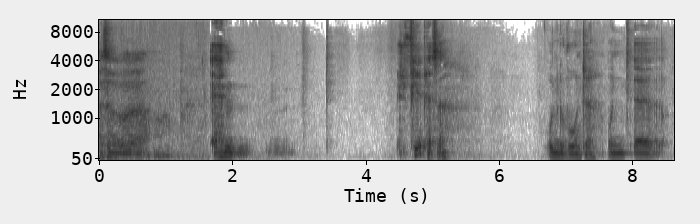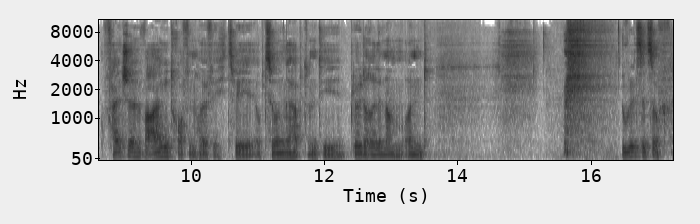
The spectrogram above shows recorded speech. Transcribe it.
Also, äh, Ähm, Fehlpässe. Ungewohnte und äh, falsche Wahl getroffen häufig. Zwei Optionen gehabt und die blödere genommen. Und du willst jetzt auf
